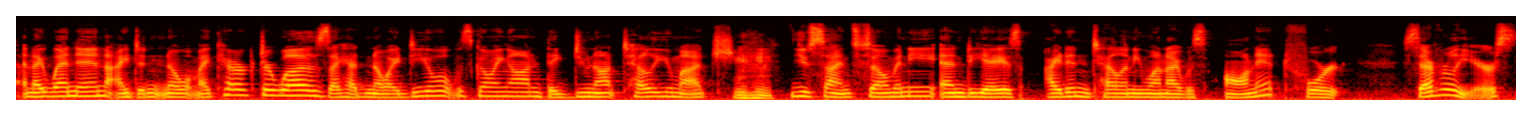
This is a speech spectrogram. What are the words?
and I went in, I didn't know what my character was. I had no idea what was going on. They do not tell you much. You signed so many NDAs. I didn't tell anyone I was on it for several years.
